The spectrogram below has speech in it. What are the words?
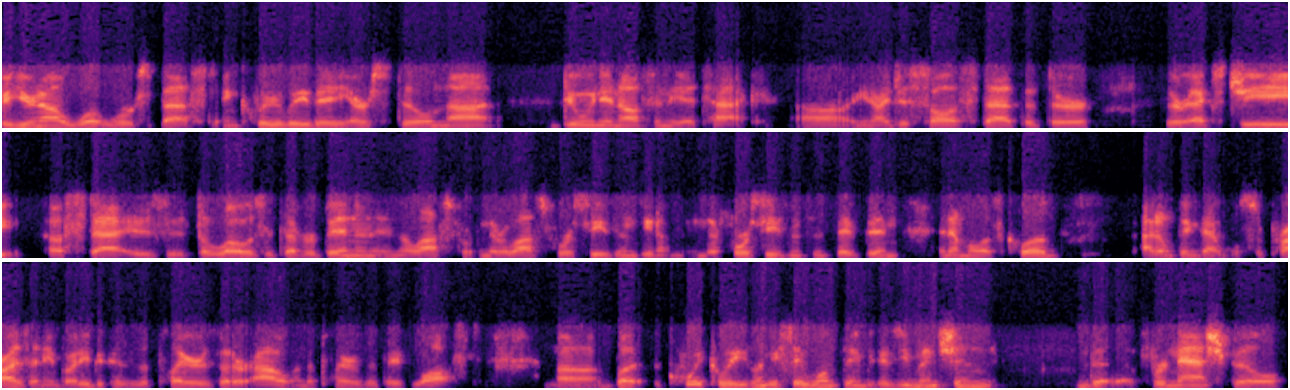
figuring out what works best, and clearly they are still not doing enough in the attack. Uh, you know, I just saw a stat that they're their xG uh, stat is, is the lowest it's ever been in, in the last four, in their last four seasons. You know, in their four seasons since they've been an MLS club, I don't think that will surprise anybody because of the players that are out and the players that they've lost. Mm-hmm. Uh, but quickly, let me say one thing because you mentioned the, for Nashville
